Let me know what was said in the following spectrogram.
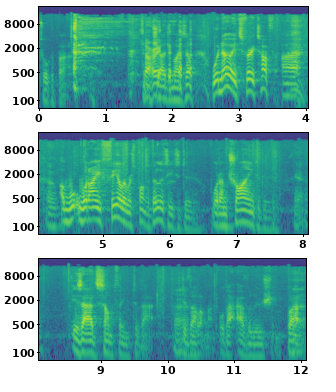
talk about Sorry. judge myself. Well, no, it's very tough. Uh, uh, what I feel a responsibility to do, what I'm trying to do, Yeah. is add something to that Uh. development or that evolution. But Uh.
